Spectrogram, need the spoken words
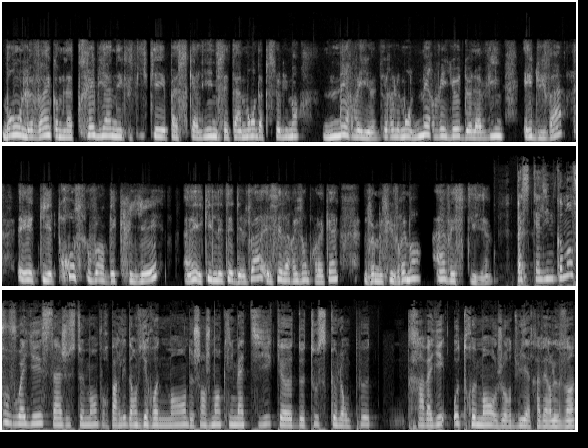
bon, le vin, comme l'a très bien expliqué Pascaline, c'est un monde absolument merveilleux, le monde merveilleux de la vigne et du vin, et qui est trop souvent décrié, hein, et qu'il l'était déjà, et c'est la raison pour laquelle je me suis vraiment investi. Hein. Pascaline, comment vous voyez ça justement pour parler d'environnement, de changement climatique, de tout ce que l'on peut travailler autrement aujourd'hui à travers le vin.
